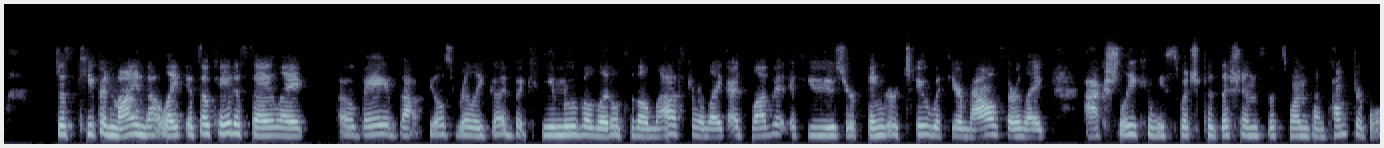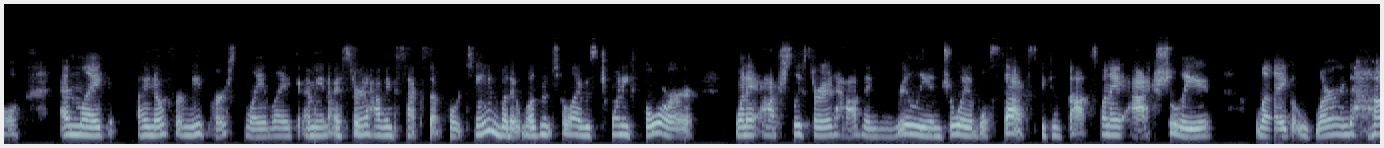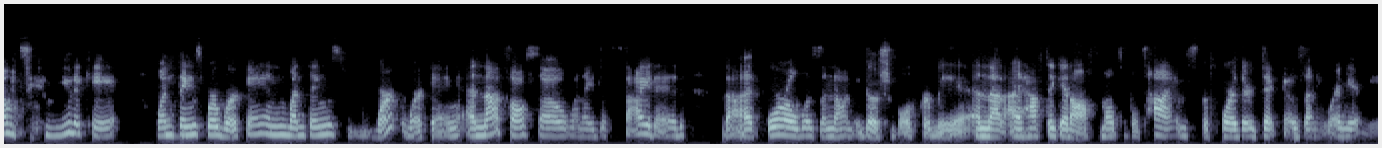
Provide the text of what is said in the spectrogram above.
just keep in mind that like it's okay to say like oh babe that feels really good but can you move a little to the left? or like i'd love it if you use your finger too with your mouth or like actually can we switch positions? This one's uncomfortable. And like i know for me personally like i mean i started having sex at 14 but it wasn't until i was 24 when i actually started having really enjoyable sex because that's when i actually like learned how to communicate when things were working and when things weren't working. And that's also when I decided that oral was a non negotiable for me and that I have to get off multiple times before their dick goes anywhere near me.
